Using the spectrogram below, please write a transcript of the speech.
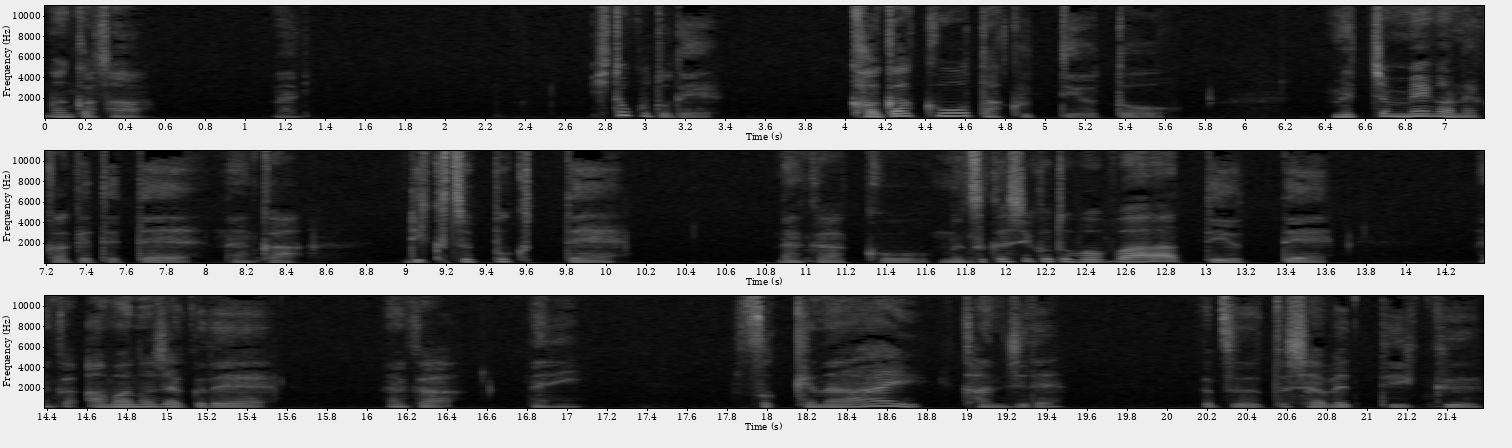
なんかさ何？一言で科学オタクっていうとめっちゃ眼鏡かけててなんか理屈っぽくってなんかこう難しい言葉をバーって言ってなんか天の弱でなんか何？そっけない感じでずっと喋っていく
